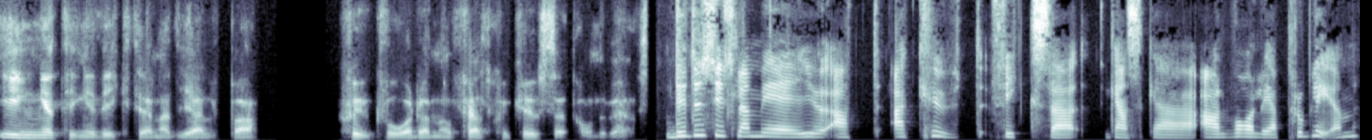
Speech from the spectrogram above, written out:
ingenting är viktigare än att hjälpa sjukvården och fältsjukhuset om det behövs. Det du sysslar med är ju att akut fixa ganska allvarliga problem.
